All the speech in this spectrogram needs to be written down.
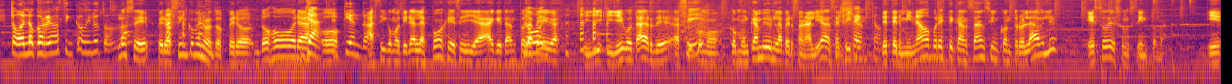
Todos lo corremos cinco minutos. ¿no? Lo sé, pero cinco minutos, pero dos horas Ya, o entiendo. así como tirar la esponja y decir ya que tanto No la voy. pega y, lle- y llego tarde, así ¿Sí? como, como un cambio en la personalidad, ¿se fijan? Perfecto. Determinado por este cansancio incontrolable, eso es un síntoma. Y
